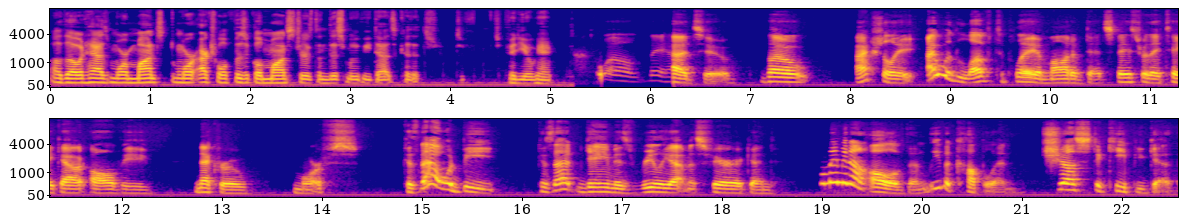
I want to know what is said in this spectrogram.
Although it has more monst- more actual physical monsters than this movie does because it's, it's, a, it's a video game. Well, they had to. Though, actually, I would love to play a mod of Dead Space where they take out all the necromorphs. Because that would be. Because that game is really atmospheric and. Well, maybe not all of them. Leave a couple in. Just to keep you get,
